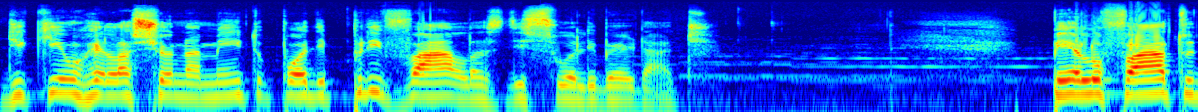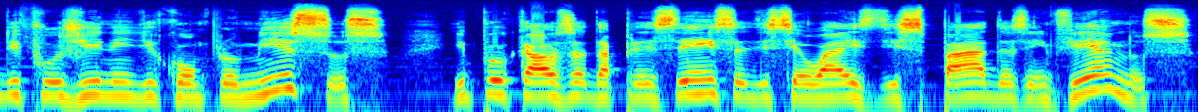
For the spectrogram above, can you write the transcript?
de que um relacionamento pode privá-las de sua liberdade. Pelo fato de fugirem de compromissos e por causa da presença de seu ás de espadas em Vênus,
